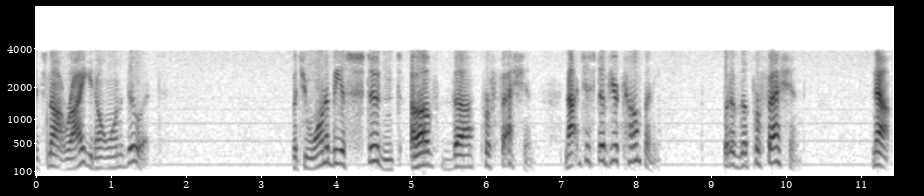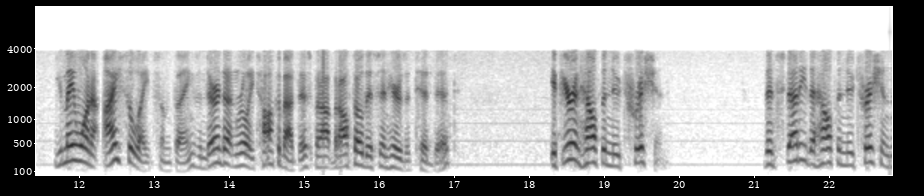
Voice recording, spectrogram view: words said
It's not right. You don't want to do it but you want to be a student of the profession, not just of your company, but of the profession. Now, you may want to isolate some things, and Daren doesn't really talk about this, but I'll, but I'll throw this in here as a tidbit. If you're in health and nutrition, then study the health and nutrition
